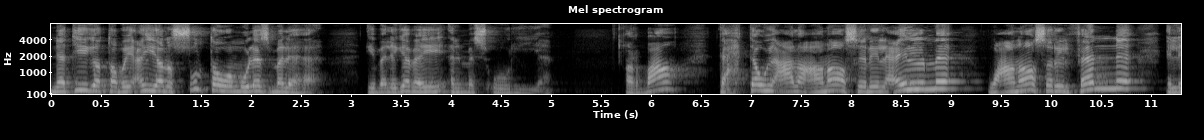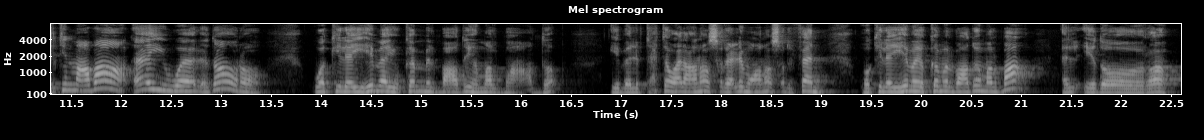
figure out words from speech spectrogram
نتيجة طبيعية للسلطة وملازمة لها. يبقى الإجابة إيه؟ المسؤولية. أربعة تحتوي على عناصر العلم وعناصر الفن الاتنين مع بعض. أيوه الإدارة. وكليهما يكمل بعضهما البعض. يبقى اللي بتحتوي على عناصر العلم وعناصر الفن وكليهما يكمل بعضهما البعض؟ الإدارة.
